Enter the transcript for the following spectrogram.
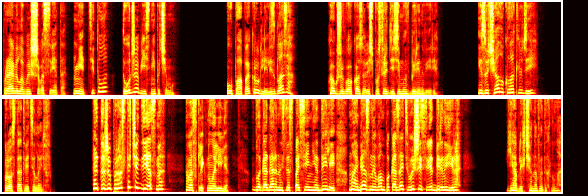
правила высшего света. Нет титула, тут же объясни почему. У папы округлились глаза. «Как же вы оказались посреди зимы в Беренвере?» «Изучал уклад людей», — просто ответил эльф. «Это же просто чудесно!» — воскликнула Лили. «В благодарность за спасение Дели мы обязаны вам показать высший свет Беренвира». Я облегченно выдохнула.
